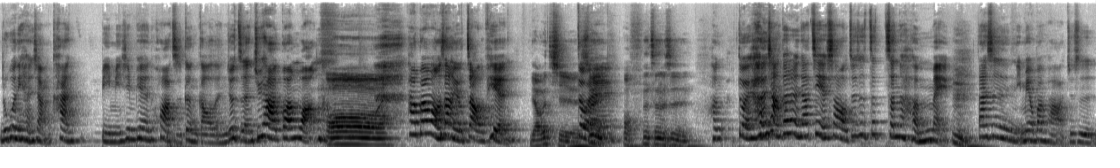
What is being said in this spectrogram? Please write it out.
如果你很想看比明信片画质更高的，你就只能去他的官网 哦。他官网上有照片。了解。对。哦，那真的是很对，很想跟人家介绍，就是这真的很美。嗯。但是你没有办法，就是。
